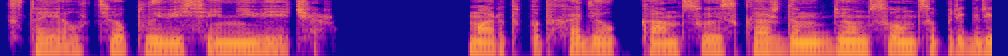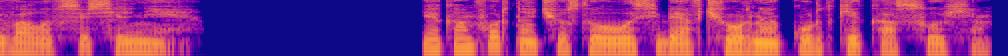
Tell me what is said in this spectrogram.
Стоял теплый весенний вечер. Март подходил к концу, и с каждым днем солнце пригревало все сильнее. Я комфортно чувствовала себя в черной куртке косухи,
